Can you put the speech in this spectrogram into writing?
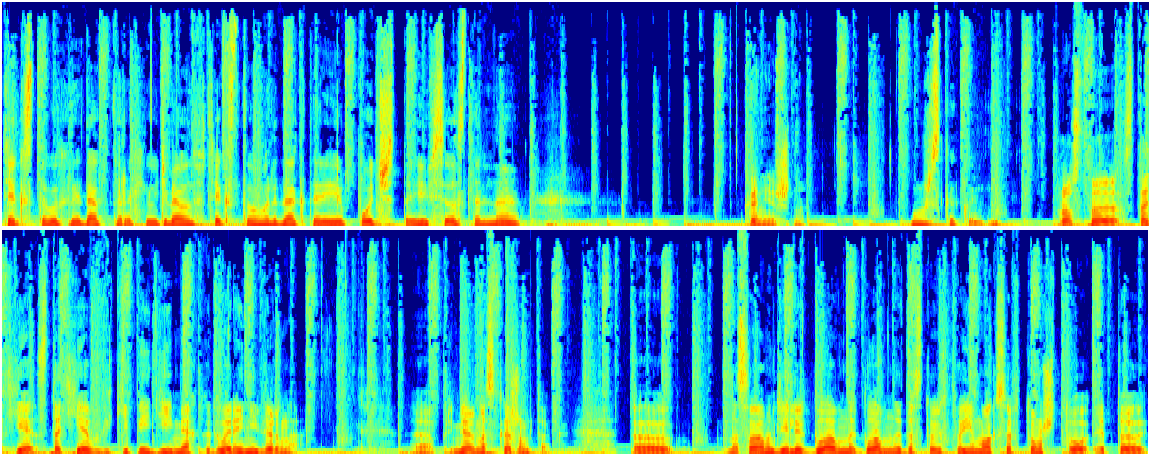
текстовых редакторов. И у тебя вот в текстовом редакторе почта и все остальное. Конечно. Ужас какой. Просто статья, статья в Википедии, мягко говоря, неверна. Э, примерно скажем так. Э, на самом деле главное, главное достоинство Emacs в том, что это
